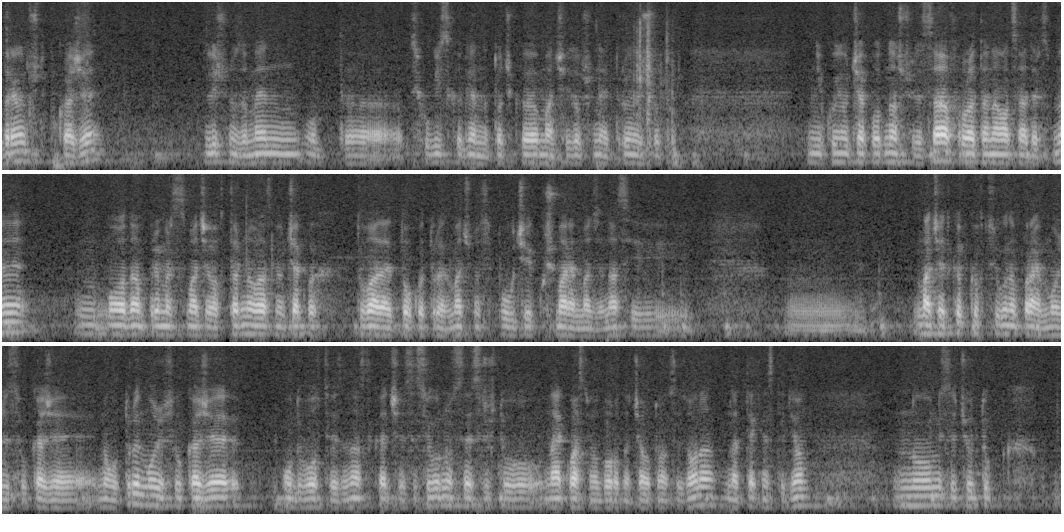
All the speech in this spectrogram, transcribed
Времето ще покаже. Лично за мен от а, психологическа гледна точка матча изобщо не е труден, защото никой не очаква от нас чудеса. В ролята на аутсайдер сме. Мога да дам пример с матча в Търнава. Аз не очаквах това да е толкова труден матч, но се получи кошмарен матч за нас и матчът е такъв, какъвто си го направим. Може да се окаже много труден, може да се окаже удоволствие за нас, така че със сигурност е срещу най-класния отбор от началото на сезона, на техния стадион. Но мисля, че от тук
